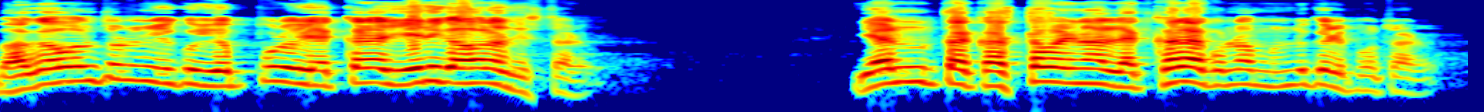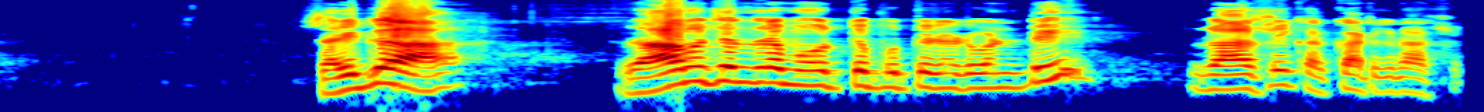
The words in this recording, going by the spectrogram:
భగవంతుడు నీకు ఎప్పుడు ఎక్కడ ఏది కావాలో అది ఇస్తాడు. ఎంత కష్టమైనా లెక్క లేకుండా ముందుకెళ్ళిపోతాడు. సరిగ్గా రామచంద్రమూర్తి పుట్టినటువంటి రాశి కర్కాటక రాశి.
